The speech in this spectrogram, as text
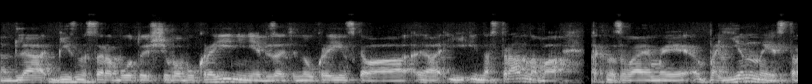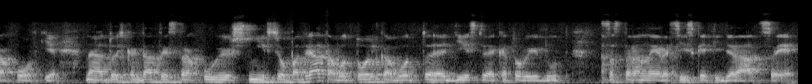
для бизнеса, работающего в Украине, не обязательно украинского а, и иностранного, так называемые военные страховки. А, то есть, когда ты страхуешь не все подряд, а вот только вот э, действия, которые идут со стороны Российской Федерации,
